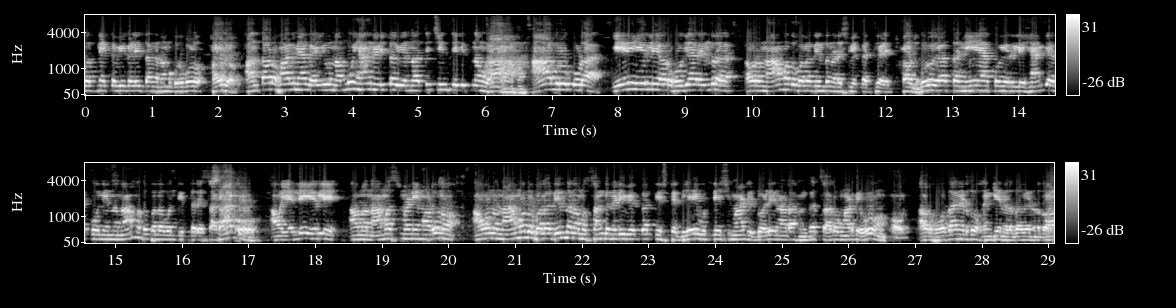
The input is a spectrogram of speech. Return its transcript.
ಅರವತ್ತನೇ ಕವಿಗಳಿದ್ದಂಗ ನಮ್ಮ ಗುರುಗಳು ಹೌದು ಅಂತವ್ರ ಹಾದ್ಮ್ಯಾಗ ಇವು ನಮ್ಮೂ ಹ್ಯಾಂಗ್ ನಡೀತಾವ ಅನ್ನತಿ ಚಿಂತೆಗಿತ್ ನಮ್ಗ. ಆದ್ರೂ ಕೂಡ ಏನೇ ಇರ್ಲಿ ಅವ್ರು ಹೋಗ್ಯಾರ ಅಂದ್ರ ಅವ್ರ ನಾಮದ ಬಲದಿಂದ ನಡೆಸ್ಬೇಕಂತ ಹೇಳಿ ಹೌದು. ಗುರು ಹೇಳ್ತಾ ನೀ ಯಾಕೋ ಇರ್ಲಿ ಹ್ಯಾಂಗ್ ಯಾಕೋ ನಿನ್ನ ನಾಮದ ಬಲ ಒಂದಿದ್ದರೆ ಸಾಕು. ಅವ ಎಲ್ಲೇ ಇರ್ಲಿ ಅವನ ನಾಮಸ್ಮರಣೆ ಮಾಡುನು ಅವನ ನಾಮದ ಬಲದಿಂದ ನಮ್ಮ ಸಂಘ ನಡಿಬೇಕಂತ ಇಷ್ಟ ಧ್ಯೇಯ ಉದ್ದೇಶ ಮಾಡಿ ಡೊಳ್ಳಿ ನಾಡ ಹಂಗ ಚಾಲು ಮಾಡ್ದೆವು ಅವ್ರ ಹೋದ ನಡೆದು ಹಂಗೆ ನಡೆದವೇ ನಡೆದವ.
